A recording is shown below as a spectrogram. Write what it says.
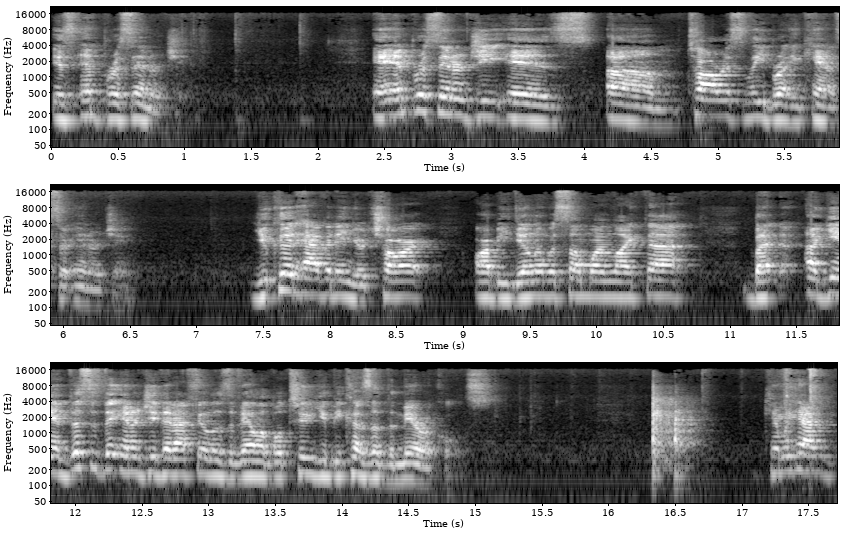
is Empress energy. And Empress energy is um, Taurus, Libra, and Cancer energy. You could have it in your chart or be dealing with someone like that but again, this is the energy that I feel is available to you because of the miracles. Can we have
